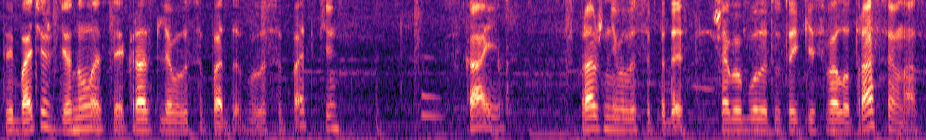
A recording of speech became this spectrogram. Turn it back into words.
Ти бачиш, вдягнулася якраз для велосипеда. Велосипедки, скаї, справжній велосипедист. Ще би були тут якісь велотраси у нас,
